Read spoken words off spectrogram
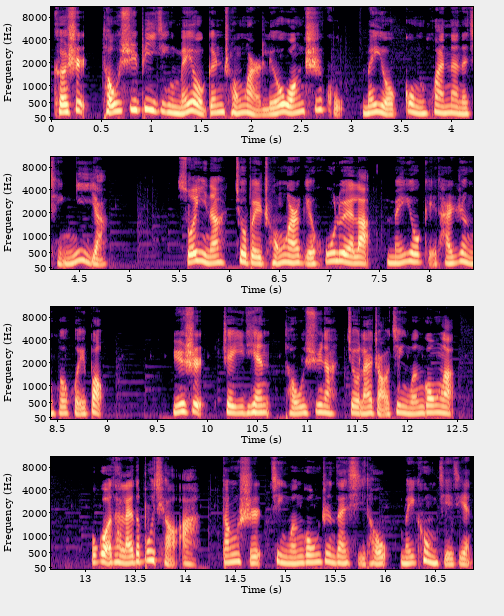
可是头须毕竟没有跟重耳流亡吃苦，没有共患难的情谊呀，所以呢就被重耳给忽略了，没有给他任何回报。于是这一天，头须呢就来找晋文公了。不过他来的不巧啊，当时晋文公正在洗头，没空接见。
